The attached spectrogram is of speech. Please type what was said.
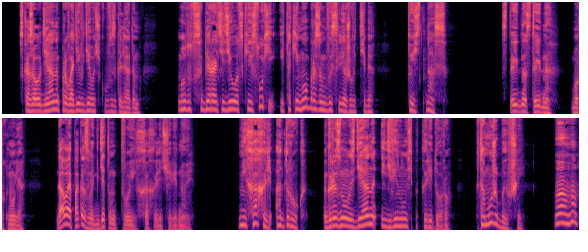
— сказала Диана, проводив девочку взглядом. «Будут собирать идиотские слухи и таким образом выслеживать тебя. То есть нас». «Стыдно, стыдно», — буркнул я. «Давай, показывай, где там твой хахаль очередной». «Не хахаль, а друг», Огрызнулась Диана и двинулась по коридору. К тому же бывший. «Ага.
